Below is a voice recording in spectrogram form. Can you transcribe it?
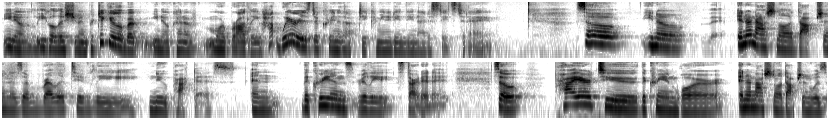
you know legal issue in particular, but you know kind of more broadly. How, where is the Korean adoptee community in the United States today? So, you know, international adoption is a relatively new practice, and the Koreans really started it. So, prior to the Korean War, international adoption was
